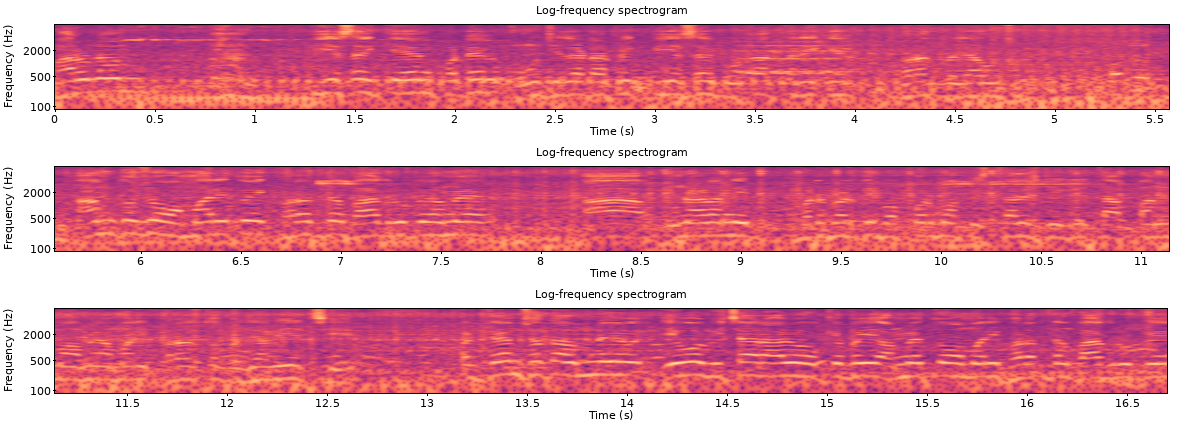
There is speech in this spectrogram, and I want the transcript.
મારું નામ પીએસઆઈ કે એન પટેલ. હું જિલ્લા ટ્રાફિક પીએસઆઈ બોટાદ તરીકે ફરજ બજાવું છું. આમ તો જો અમારી તો એક ફરજના ભાગરૂપે અમે આ ઉનાળાની બડબડતી બપોરમાં પિસ્તાલીસ ડિગ્રી તાપમાનમાં અમે અમારી ફરજ તો બજાવીએ જ છીએ. પણ તેમ છતાં અમને એવો વિચાર આવ્યો કે ભાઈ અમે તો અમારી ફરજના ભાગરૂપે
